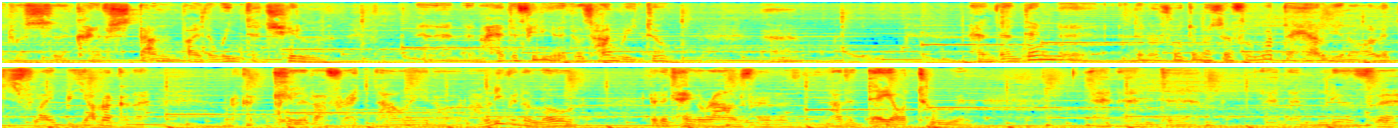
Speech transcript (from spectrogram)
it was uh, kind of stunned by the winter chill, and, and, and I had the feeling that it was hungry too. Uh, and and then uh, then I thought to myself, well, what the hell, you know? I'll let this fly be. I'm not gonna kill it off right now, you know. I'll leave it alone. Let it hang around for another day or two, and and and uh, and, and live uh,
